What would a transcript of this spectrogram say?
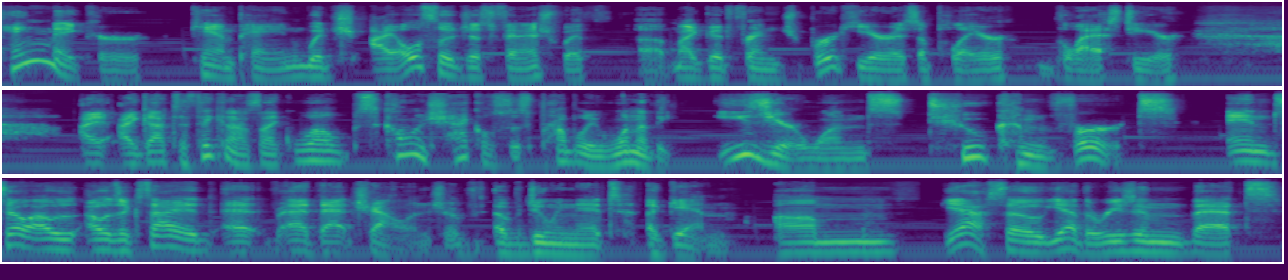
Kingmaker campaign, which I also just finished with uh, my good friend Gibert here as a player last year. I, I got to thinking, I was like, well, Skull and Shackles is probably one of the easier ones to convert. And so I was I was excited at, at that challenge of, of doing it again. Um yeah, so yeah, the reason that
